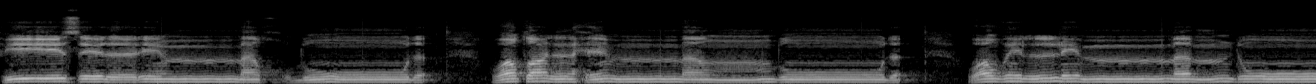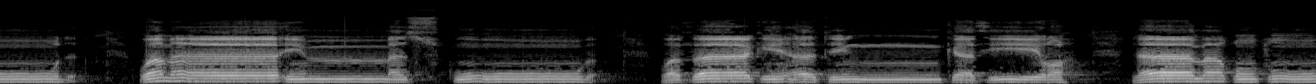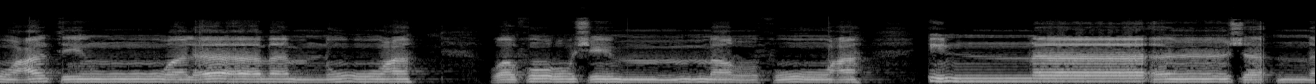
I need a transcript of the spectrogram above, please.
في سدر مخضود وطلح منضود وظل ممدود وماء مسكوب وفاكهة كثيرة لا مقطوعة ولا ممنوعة وفرش مرفوعة إنا أنشأناهن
